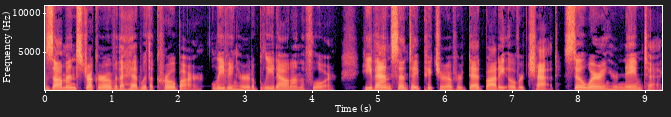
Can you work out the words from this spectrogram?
Zaman struck her over the head with a crowbar, leaving her to bleed out on the floor. He then sent a picture of her dead body over chat, still wearing her name tag,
